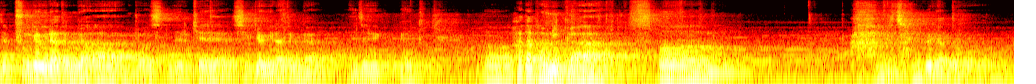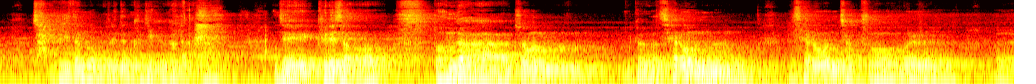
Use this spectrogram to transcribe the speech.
이제 풍경이라든가 또 이렇게 실경이라든가 이제 어, 하다 보니까 어 아무리 잘 그려도 잘 그리든 못 그리든 그게 그거다. 이제 그래서 뭔가 좀 그 새로운 새로운 작품을 어,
